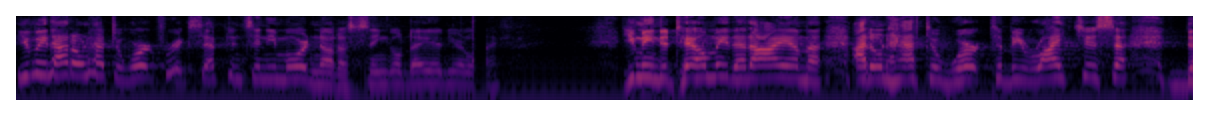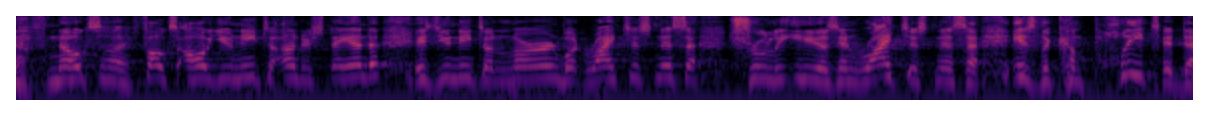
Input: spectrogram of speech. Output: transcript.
You mean I don't have to work for acceptance anymore? Not a single day in your life. You mean to tell me that I am a, I don't have to work to be righteous? Uh, no, folks, all you need to understand is you need to learn what righteousness uh, truly is. And righteousness uh, is the completed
